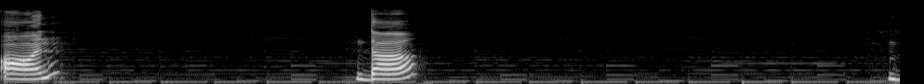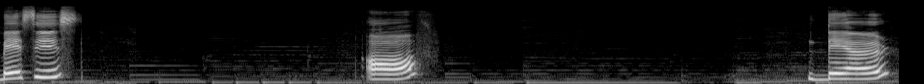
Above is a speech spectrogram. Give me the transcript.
on the basis of their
